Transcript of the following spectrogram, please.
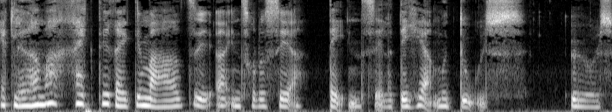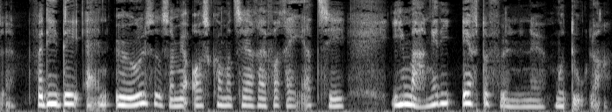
Jeg glæder mig rigtig, rigtig meget til at introducere dagens, eller det her moduls øvelse. Fordi det er en øvelse, som jeg også kommer til at referere til i mange af de efterfølgende moduler.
